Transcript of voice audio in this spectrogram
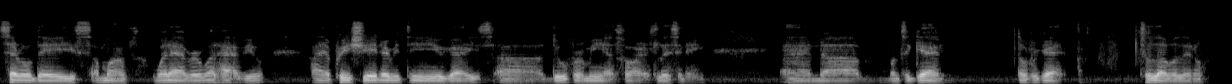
several days, a month, whatever, what have you. I appreciate everything you guys uh, do for me as far as listening. And um, once again, don't forget to love a little.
